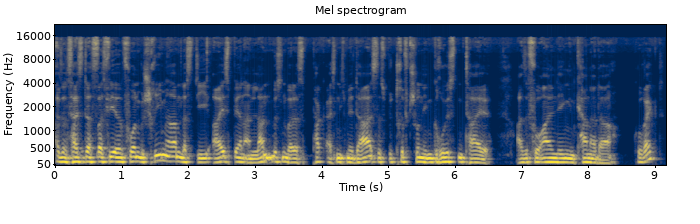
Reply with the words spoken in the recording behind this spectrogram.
Also das heißt, das, was wir vorhin beschrieben haben, dass die Eisbären an Land müssen, weil das Packeis nicht mehr da ist, das betrifft schon den größten Teil. Also vor allen Dingen in Kanada. Korrekt?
